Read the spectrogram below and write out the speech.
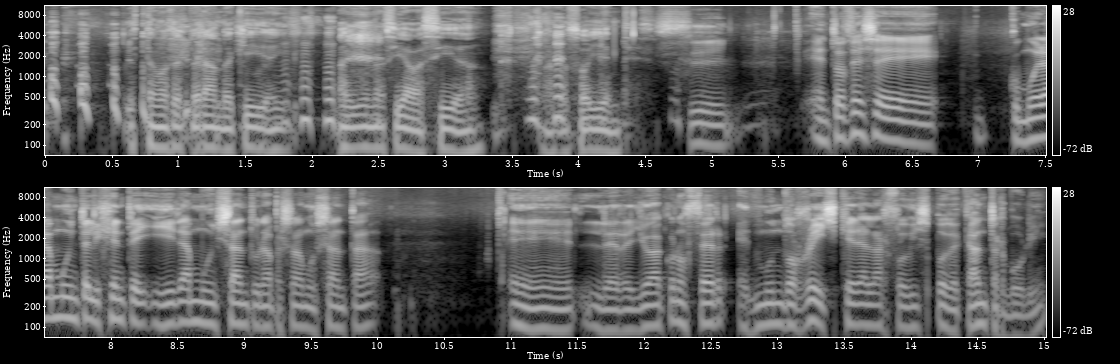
Estamos esperando aquí. Hay, hay una silla vacía a los oyentes. Sí. Entonces, eh, como era muy inteligente y era muy santo, una persona muy santa, eh, le reyó a conocer Edmundo Rich, que era el arzobispo de Canterbury,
